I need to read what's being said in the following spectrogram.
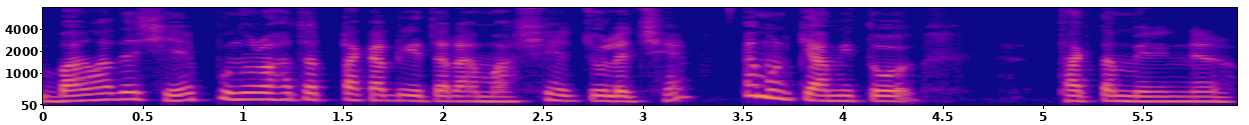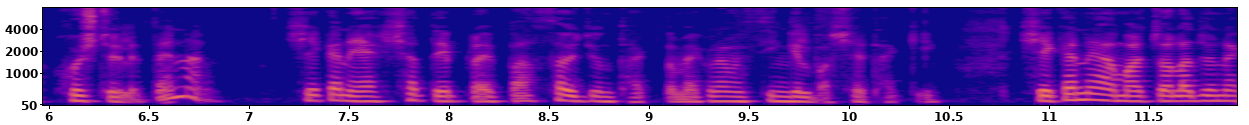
বাংলাদেশে ১৫,০০০ টাকা দিয়ে যারা মাসে চলেছে, এমনকি আমি তো থাকতাম মেরিনের হোস্টেলে, তাই না? সেখানে একসাথে প্রায় ৫-৬ জন থাকতাম। এখন আমি সিঙ্গেল বাসায় থাকি। সেখানে আমার চলার জন্য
